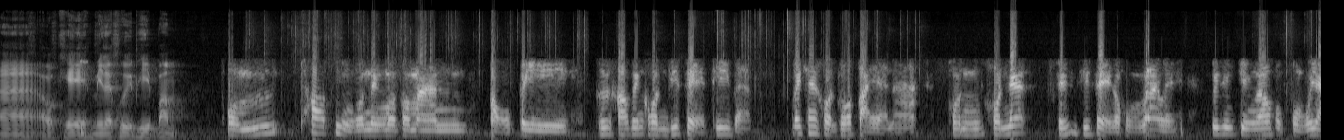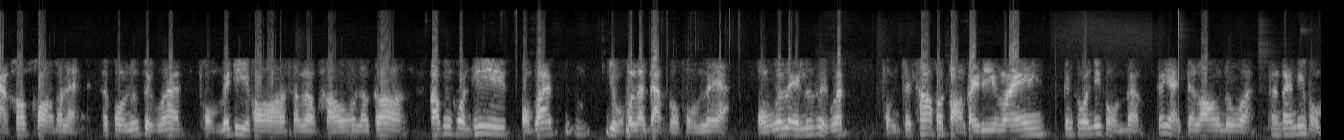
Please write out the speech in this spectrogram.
อ่า โอเค มีอะไรคุยกับพี่ป้อม ผมชอบผู้หญิงคนหนึ่งมาประมาณสองปี คือเขาเป็นคนพิเศษที่แบบ ไม่ใช่คนทั่วไปอะนะคนคนเนี้ยพิเศษกับผมมากเลย คือจริง ๆ แล้วผมผมก็อยากครอบครองเขาแหละ แต่ผมรู้สึกว่าผมไม่ดีพอสำหรับเขาแล้วก็ เขาเป็นคนที่ผมว่าอยู่คนระดับกับผมเลยอะผมก็เลยรู้สึกว่าผมจะชอบเขาต่อไปดีไหม เป็นคนที่ผมแบบก็อยากจะลองดูอะทั้งๆที่ผม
